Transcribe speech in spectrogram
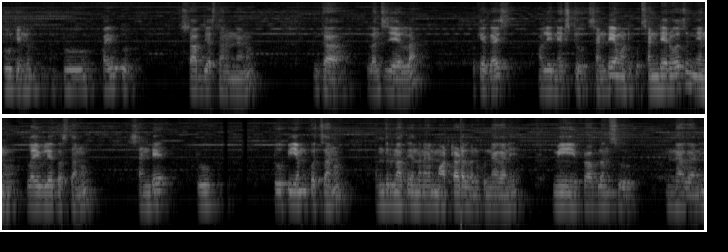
two ten two five stop చేస్తానన్నాను. ఇంకా లంచ్ చేయాలా? ఓకే గైస్ మళ్ళీ నెక్స్ట్ సండే మటుకు సండే రోజు నేను లైవ్లోకి వస్తాను. సండే టూ టూ పిఎంకి వచ్చాను. అందరూ నాతో ఏదైనా కానీ మాట్లాడాలనుకున్నా కానీ మీ ప్రాబ్లమ్స్ ఉన్నా కానీ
